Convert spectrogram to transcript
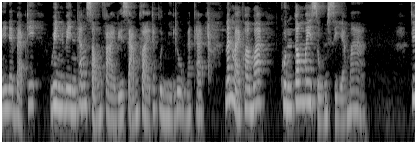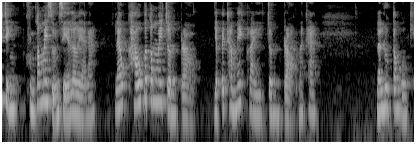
นี้ในแบบที่วินวินทั้งสองฝ่ายหรือสามฝ่ายถ้าคุณมีลูกนะคะ นั่นหมายความว่าคุณต้องไม่สูญเสียมาก ที่จริงคุณต้องไม่สูญเสียเลยอะนะ แล้วเขาก็ต้องไม่จนตรอก อย่าไปทำให้ใครจนตรอกนะคะ แล้วลูกต้องโอเค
